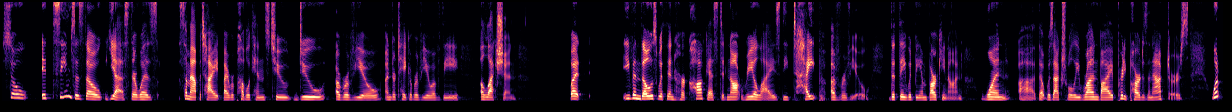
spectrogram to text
So, it seems as though, yes, there was some appetite by Republicans to do a review, undertake a review of the election. But even those within her caucus did not realize the type of review that they would be embarking on, one uh, that was actually run by pretty partisan actors. What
